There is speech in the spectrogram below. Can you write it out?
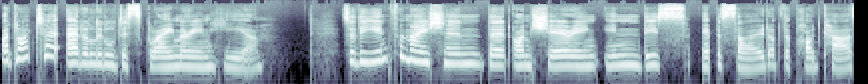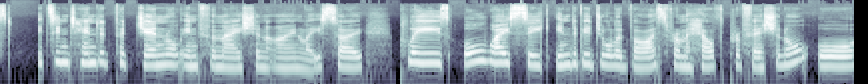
I'd like to add a little disclaimer in here. So, the information that I'm sharing in this episode of the podcast it's intended for general information only. So please always seek individual advice from a health professional or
